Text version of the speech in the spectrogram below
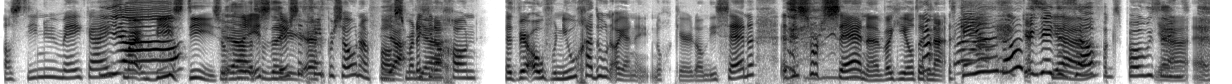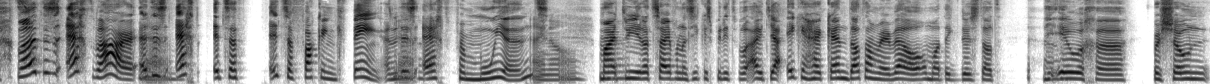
als die nu meekijkt, Ja! maar wie is die? Zo, Ja, er is, er zit echt- geen persoon aan vast, Ja, maar dat je ja. dan gewoon het weer overnieuw gaat doen. Oh ja, nee, nog een keer dan die scène. Het is een soort scène wat je heel tijd na... Ken je dat? Kijk, deze Ja. self-exposing. Ja. Maar het is echt waar. Het is echt, it's a, it's a fucking thing. En het is echt vermoeiend. I know. Maar toen je dat zei van een zieke spiritueel uit, ja, ik herken dat dan weer wel, omdat ik dus dat die eeuwige persoon,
